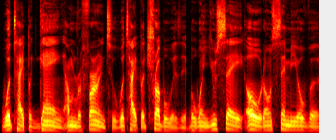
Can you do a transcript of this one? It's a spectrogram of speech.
what type of gang I'm referring to. What type of trouble is it? But when you say, "Oh, don't send me over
